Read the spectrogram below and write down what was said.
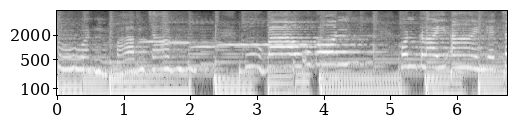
ทวนความจำผู้เบาบนคนไกลอายใจ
